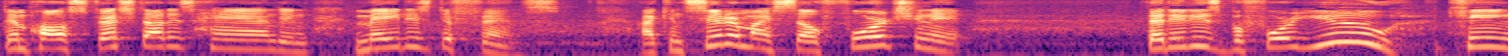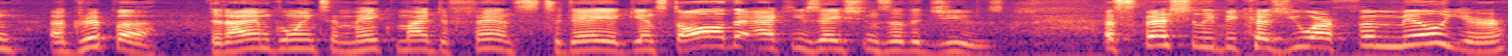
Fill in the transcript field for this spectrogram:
Then Paul stretched out his hand and made his defense. I consider myself fortunate that it is before you, King Agrippa, that I am going to make my defense today against all the accusations of the Jews, especially because you are familiar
